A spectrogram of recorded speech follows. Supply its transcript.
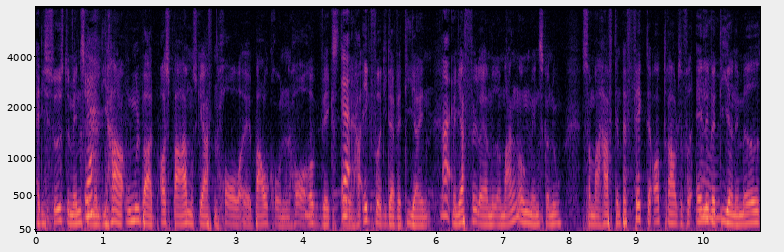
er de sødeste mennesker, Ja. men de har umiddelbart også bare måske haft en hård øh, baggrund, hård opvækst, Ja. ja. har ikke fået de der værdier ind. Nej. Men jeg føler, at jeg møder mange unge mennesker nu, som har haft den perfekte opdragelse, fået alle Mm. mm. værdierne med,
